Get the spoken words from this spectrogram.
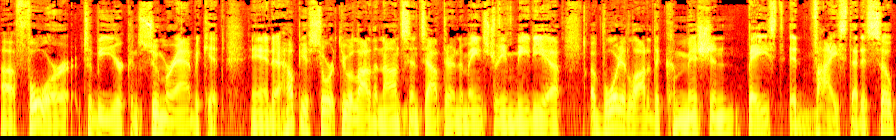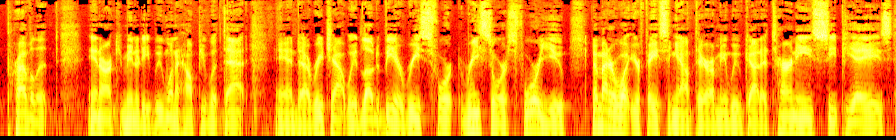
uh, for to be your consumer advocate and uh, help you sort through a lot of the nonsense out there in the mainstream media. Avoid a lot of the commission based advice that is so prevalent in our community. We want to help you with that and uh, reach out. We'd love to be a resource for you no matter what you're facing out there. I mean, we've got attorneys, CPAs,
